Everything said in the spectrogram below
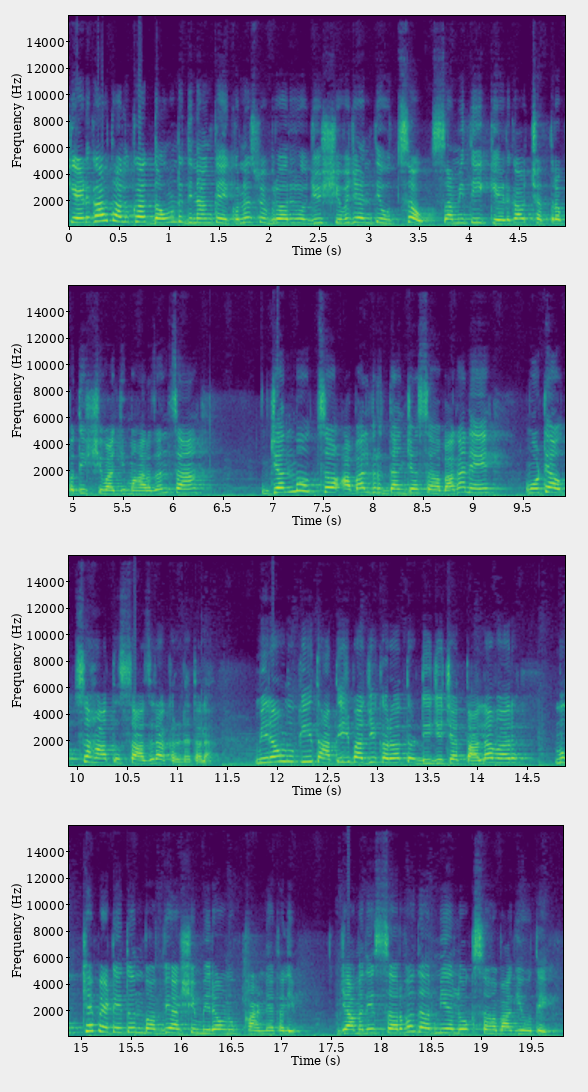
केडगाव तालुक्यात दौंड दिनांक एकोणीस फेब्रुवारी रोजी शिवजयंती उत्सव समिती केडगाव छत्रपती शिवाजी महाराजांचा जन्म उत्सव आबालवृद्धांच्या सहभागाने मोठ्या उत्साहात साजरा करण्यात आला. मिरवणुकीत आतिषबाजी करत डीजेच्या तालावर मुख्य पेठेतून भव्य अशी मिरवणूक काढण्यात आली. ज्यामध्ये सर्व धर्मीय लोक सहभागी होते.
